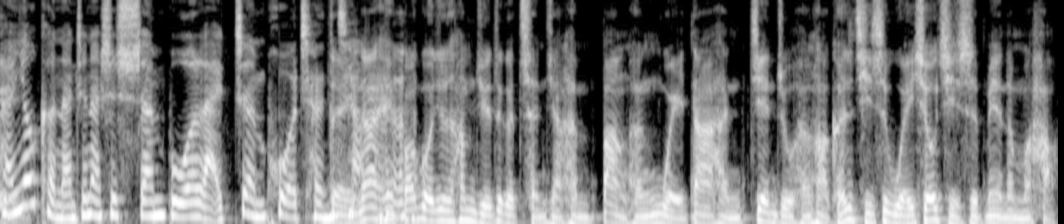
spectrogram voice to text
很有可能真的是声波来震破城墙。对，那 包括就是他们觉得这个城墙很棒、很伟大、很建筑很好，可是其实维修其实没有那么好，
